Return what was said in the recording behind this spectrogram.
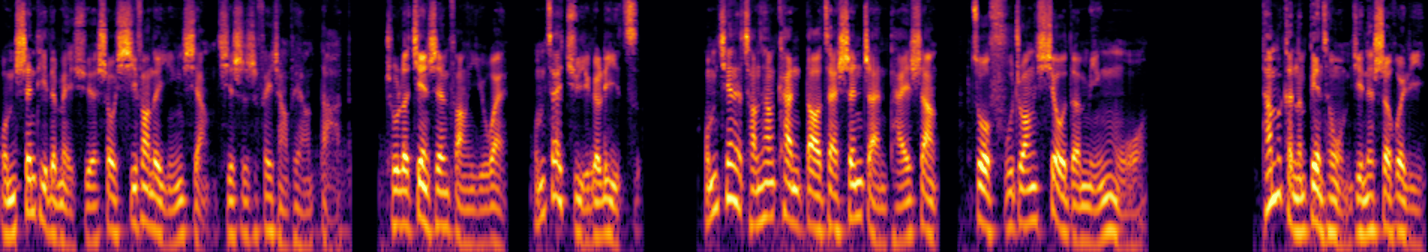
我们身体的美学受西方的影响，其实是非常非常大的。除了健身房以外，我们再举一个例子，我们现在常常看到在伸展台上做服装秀的名模，他们可能变成我们今天社会里，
